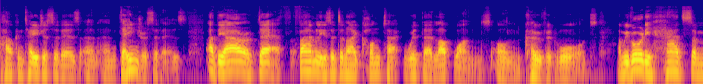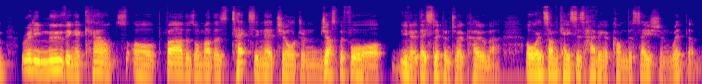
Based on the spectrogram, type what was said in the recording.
how contagious it is and, and dangerous it is. At the hour of death, families are denied contact with their loved ones on COVID wards. And we've already had some really moving accounts of fathers or mothers texting their children just before, you know, they slip into a coma, or in some cases having a conversation with them.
